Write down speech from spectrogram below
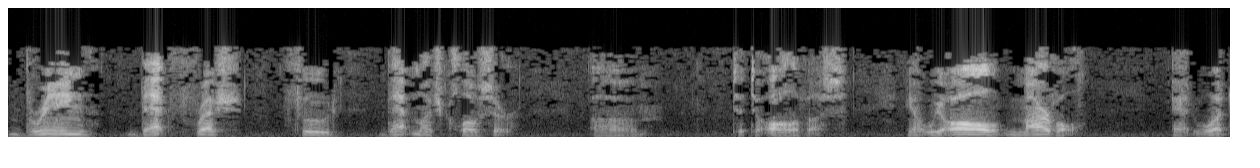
bring that fresh food that much closer um, to, to all of us. You know, we all marvel at what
